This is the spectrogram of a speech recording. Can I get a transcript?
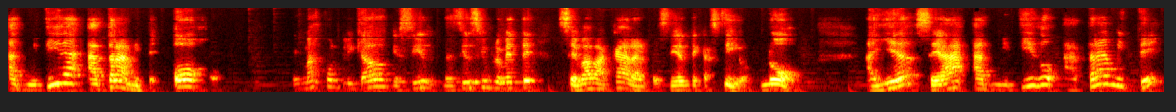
admitida a trámite. Ojo, es más complicado que decir, decir simplemente se va a vacar al presidente Castillo. No. Ayer se ha admitido a trámite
